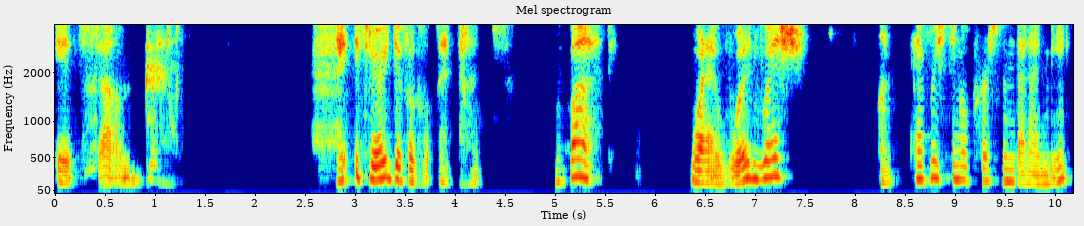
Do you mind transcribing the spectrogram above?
it's um, it's very difficult at times. But what I would wish on every single person that I meet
